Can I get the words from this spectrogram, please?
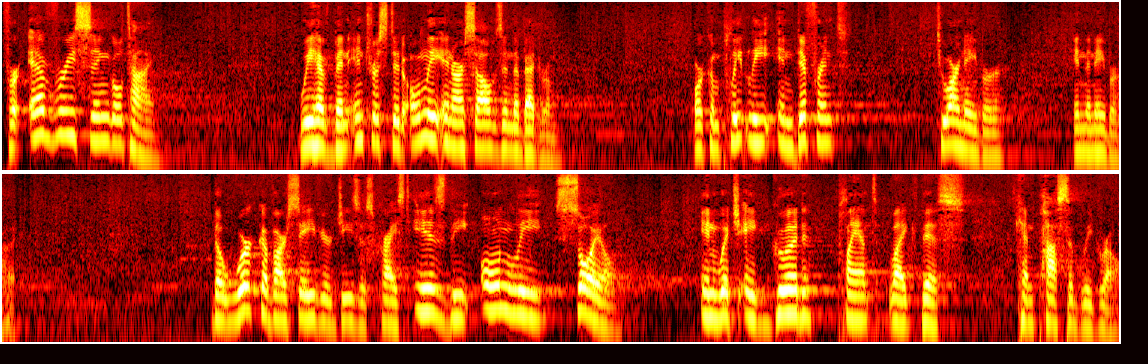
for every single time we have been interested only in ourselves in the bedroom or completely indifferent to our neighbor in the neighborhood. The work of our Savior Jesus Christ is the only soil in which a good plant like this can possibly grow.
